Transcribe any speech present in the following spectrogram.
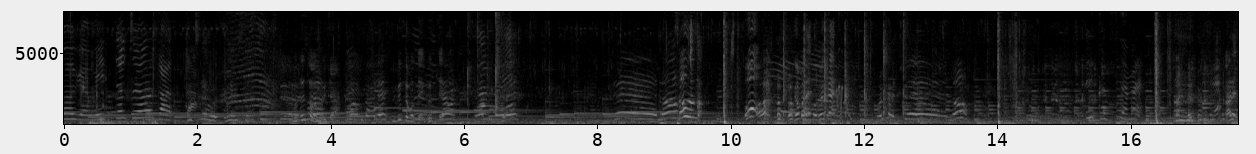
持てそうふーちゃんグッて持ってグッてそうそうそう。お頑張れもう一回。もう一回せーのあれ？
